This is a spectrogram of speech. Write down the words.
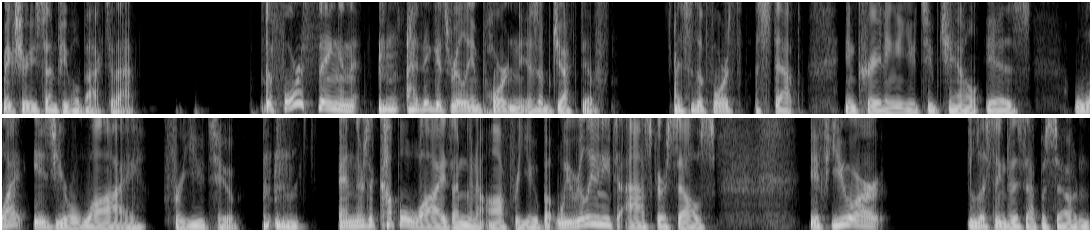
make sure you send people back to that. The fourth thing, and I think it's really important, is objective. This is the fourth step in creating a YouTube channel is what is your why for YouTube? and there's a couple whys I'm going to offer you, but we really need to ask ourselves if you are listening to this episode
